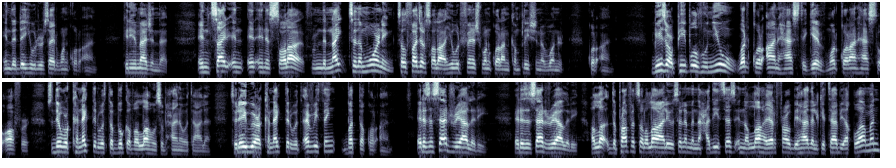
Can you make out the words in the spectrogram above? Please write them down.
In the day he would recite one Quran. Can you imagine that? Inside in, in, in his salah, from the night to the morning, till Fajr salah, he would finish one Quran, completion of one Quran. These are people who knew what Quran has to give, what Quran has to offer. So they were connected with the book of Allah subhanahu wa ta'ala. Today we are connected with everything but the Quran. It is a sad reality. It is a sad reality. Allah, the Prophet ﷺ in the hadith says, إِنَّ اللَّهَ يَرْفَعُ بِهَذَا الْكِتَابِ أَقْوَامًا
